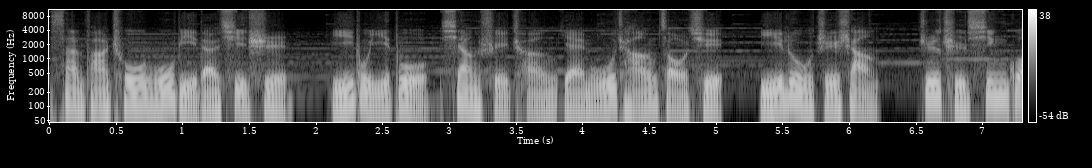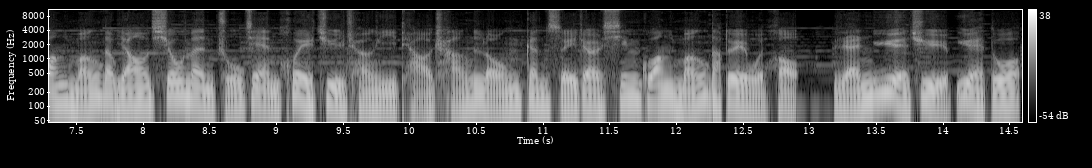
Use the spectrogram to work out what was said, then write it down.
散发出无比的气势，一步一步向水城演武场走去。一路之上，支持星光盟的妖修们逐渐汇聚成一条长龙，跟随着星光盟的队伍后，人越聚越多，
